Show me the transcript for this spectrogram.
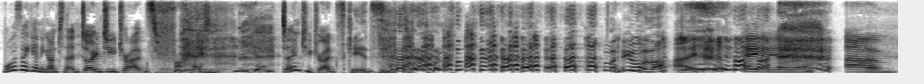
What was I getting onto that? Don't do drugs, right? don't do drugs, kids. Who am I? Yeah. Yeah. Yeah. yeah. Um,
